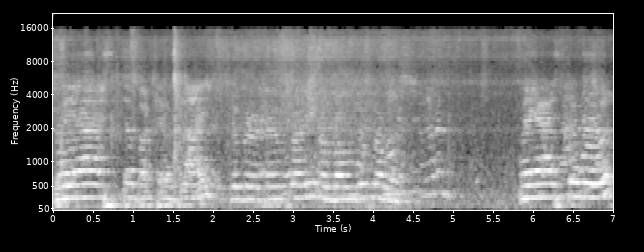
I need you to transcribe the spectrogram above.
Where's the butterfly? The butterfly above the flowers. Where's the bird?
